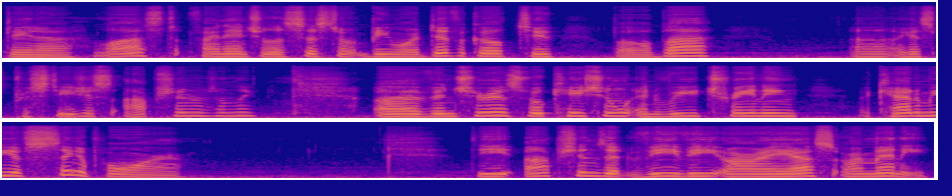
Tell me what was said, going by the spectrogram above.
Data lost. Financial assistance would be more difficult to blah blah blah uh, I guess, prestigious option or something. Uh, Venturis Vocational and Retraining Academy of Singapore. The options at VVRAS are many.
